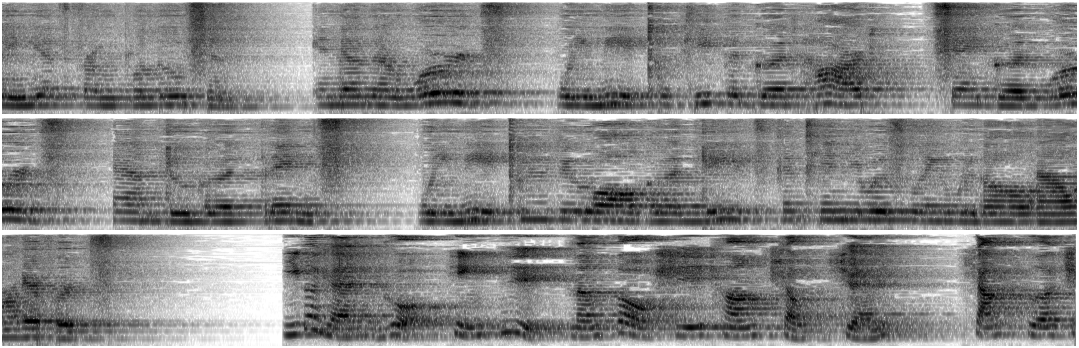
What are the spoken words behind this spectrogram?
it from pollution. In other words, we need to keep a good heart, say good words, and do good things. We need to do all good deeds continuously with all our efforts. 一个人若平日能够时常守玄，祥和之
